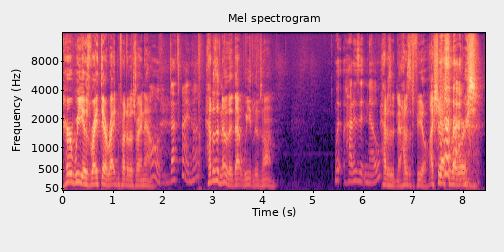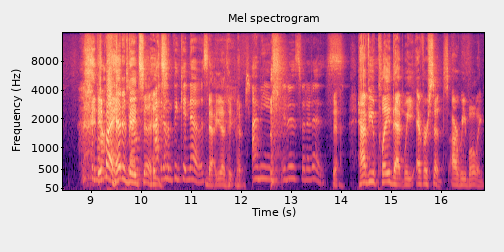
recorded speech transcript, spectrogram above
her Wii is right there, right in front of us right now. Oh, that's mine, huh? How does it know that that Wii lives on? What? How does it know? How does it know? How does it feel? I should ask the right words. In my head, it made sense. I don't think it knows. No, you don't think it knows. I mean, it is what it is. Yeah. Have you played that Wii ever since Are we bowling?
